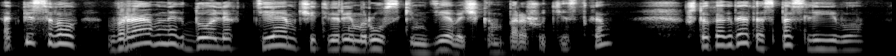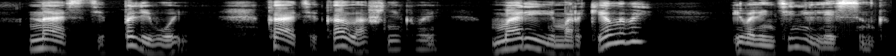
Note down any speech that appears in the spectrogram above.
отписывал в равных долях тем четверым русским девочкам-парашютисткам, что когда-то спасли его – Насте Полевой, Кате Калашниковой, Марии Маркеловой и Валентине Лессинг.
